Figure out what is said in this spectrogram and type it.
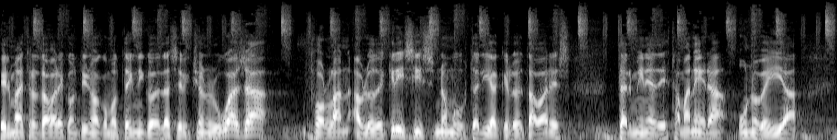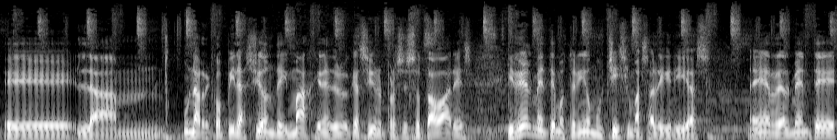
El maestro Tavares continúa como técnico de la selección uruguaya. Forlán habló de crisis. No me gustaría que lo de Tavares termine de esta manera. Uno veía eh, la, mm, una recopilación de imágenes de lo que ha sido el proceso Tavares y realmente hemos tenido muchísimas alegrías. ¿eh? realmente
